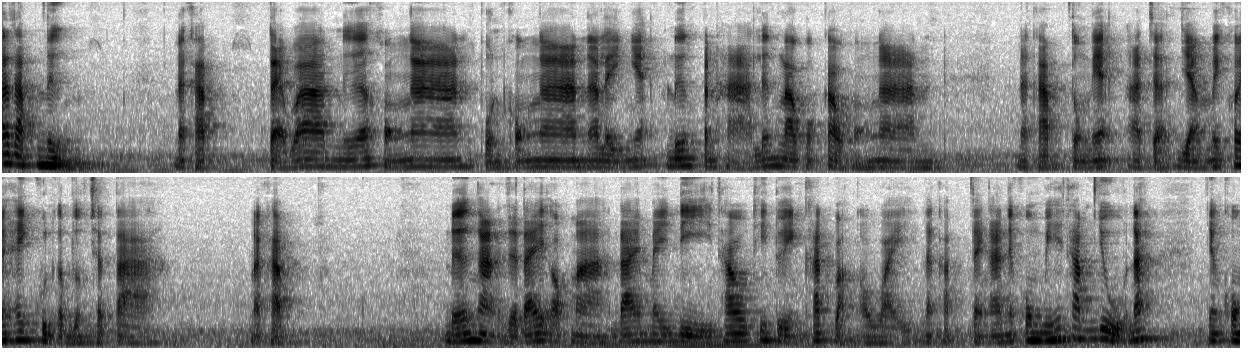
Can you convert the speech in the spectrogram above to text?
ระดับหนึ่งนะครับแต่ว่าเนื้อของงานผลของงานอะไรเงี้ยเรื่องปัญหาเรื่องราวเก่าๆของงาน นะครับ ตรงเนี้ยอาจจะยังไม่ค่อยให้คุณกับดวงชะตานะครับ เนื้องานอาจจะได้ออกมาได้ไม่ดีเท่าที่ตัวเองคาดหวังเอาไว้นะครับ แต่งานยังคงมีให้ทำอยู่นะ ยังคง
